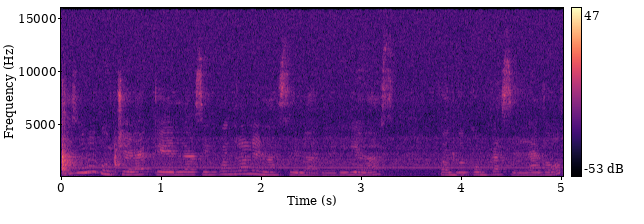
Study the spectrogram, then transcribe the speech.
es una cuchara que las encuentran en las heladerías cuando compras helados.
